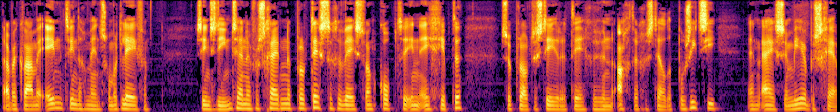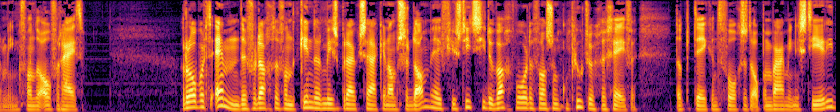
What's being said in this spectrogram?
Daarbij kwamen 21 mensen om het leven. Sindsdien zijn er verschillende protesten geweest van kopten in Egypte. Ze protesteren tegen hun achtergestelde positie en eisen meer bescherming van de overheid. Robert M., de verdachte van de kindermisbruikzaak in Amsterdam, heeft justitie de wachtwoorden van zijn computer gegeven. Dat betekent volgens het Openbaar Ministerie dat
